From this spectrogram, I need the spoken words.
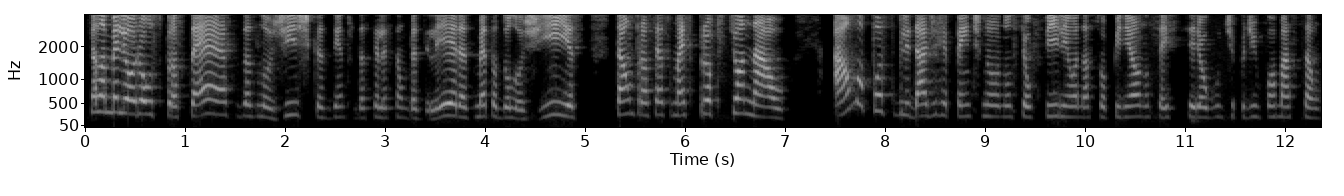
que ela melhorou os processos, as logísticas dentro da seleção brasileira, as metodologias, tá um processo mais profissional há uma possibilidade, de repente, no, no, seu feeling ou na sua opinião, não sei se seria algum tipo de informação,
